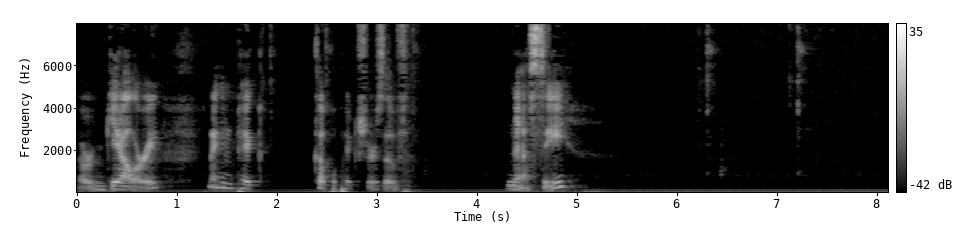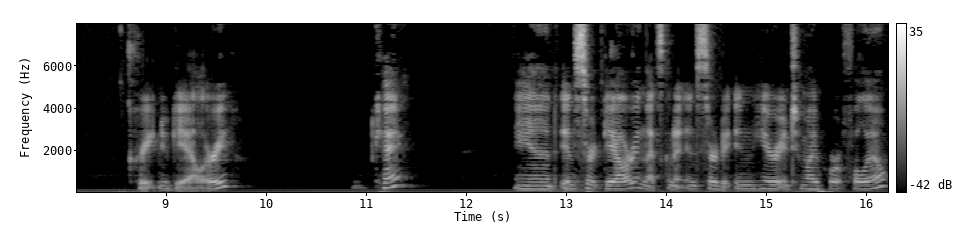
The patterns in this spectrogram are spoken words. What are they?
or gallery. And I can pick couple pictures of Nessie. Create new gallery. Okay. And insert gallery, and that's going to insert it in here into my portfolio.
